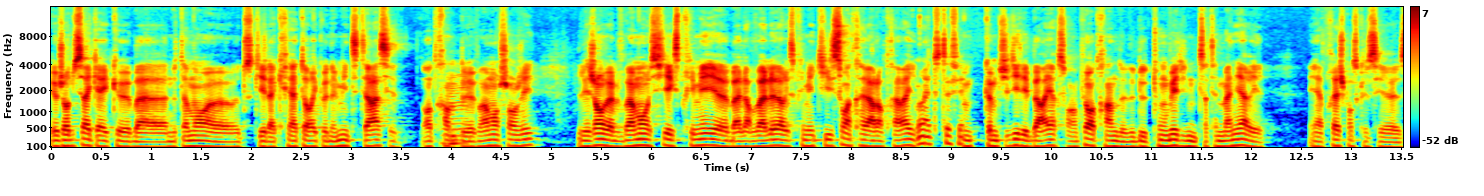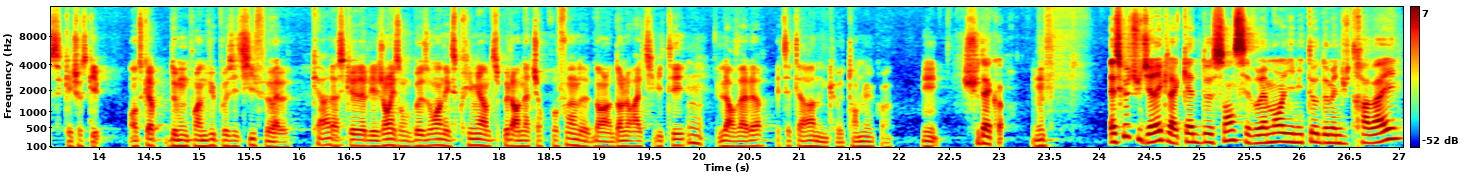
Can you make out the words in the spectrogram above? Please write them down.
et aujourd'hui, c'est vrai qu'avec euh, bah, notamment euh, tout ce qui est la créateur économie, etc., c'est en train Mm. de vraiment changer. Les gens veulent vraiment aussi exprimer euh, bah, leurs valeurs, exprimer qui ils sont à travers leur travail. Ouais, tout à fait. Donc, comme tu dis, les barrières sont un peu en train de, de tomber d'une certaine manière. Et, et après, je pense que c'est quelque chose qui est, en tout cas, de mon point de vue, positif. Carrément. parce que les gens, ils ont besoin d'exprimer un petit peu leur nature profonde dans, dans leur activité, Mm. leurs valeurs, etc. Donc, tant mieux, quoi. Je suis d'accord. Est-ce que tu dirais que la quête de sens est vraiment limitée au domaine du travail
